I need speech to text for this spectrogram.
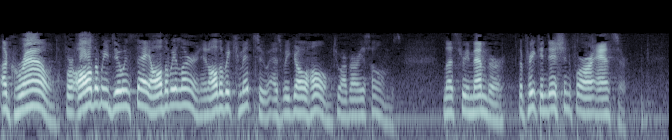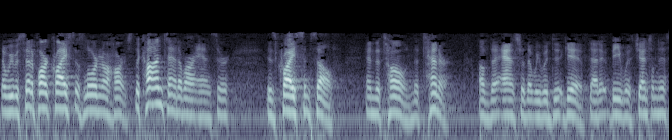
a ground for all that we do and say, all that we learn, and all that we commit to as we go home to our various homes. Let's remember the precondition for our answer that we would set apart Christ as Lord in our hearts. The content of our answer is Christ Himself, and the tone, the tenor of the answer that we would give, that it be with gentleness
